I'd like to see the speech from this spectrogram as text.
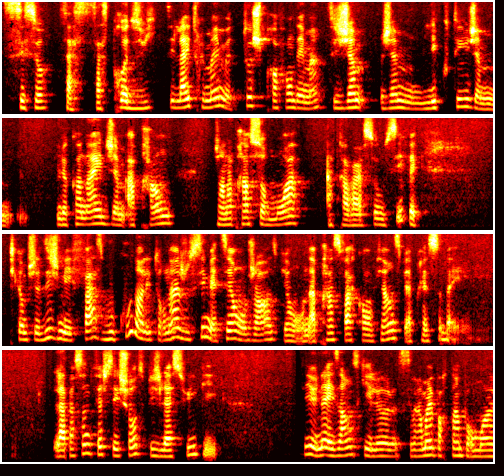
c'est ça, ça, ça se produit. L'être humain me touche profondément. Tu sais, j'aime, j'aime l'écouter, j'aime le connaître, j'aime apprendre. J'en apprends sur moi à travers ça aussi. Puis comme je te dis, je m'efface beaucoup dans les tournages aussi, mais tu sais, on jase, puis on apprend à se faire confiance, puis après ça, ben, la personne fait ses choses, puis je la suis, puis il y a une aisance qui est là. C'est vraiment important pour moi.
